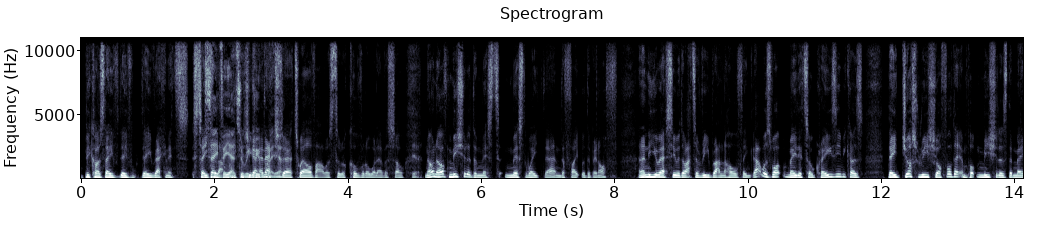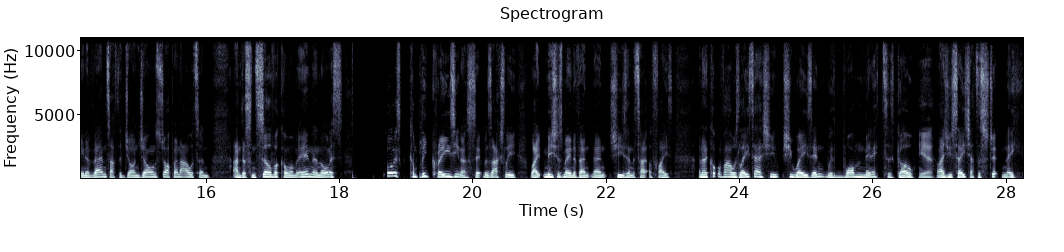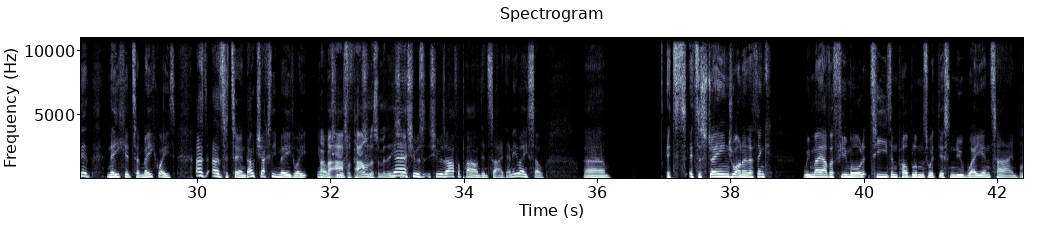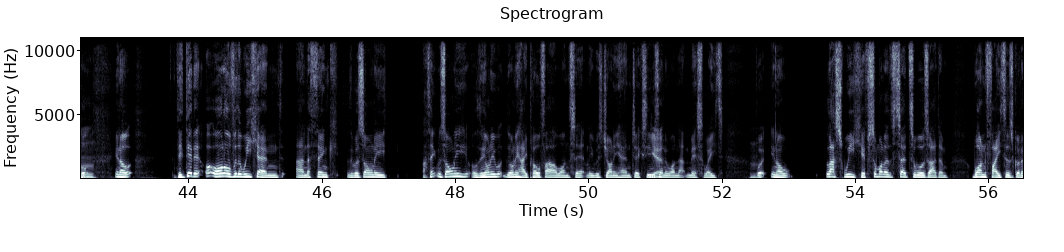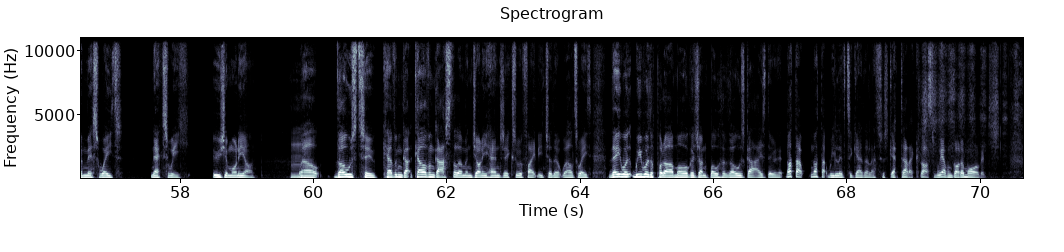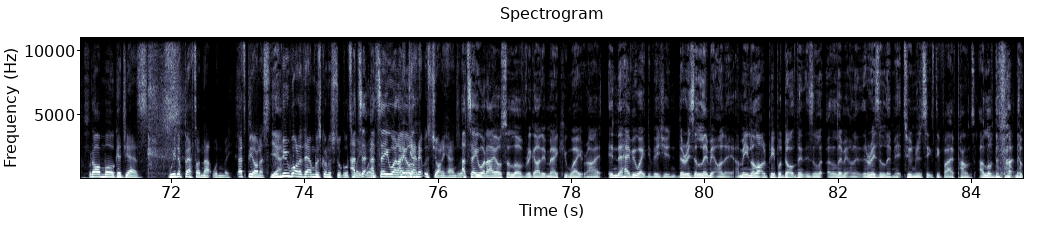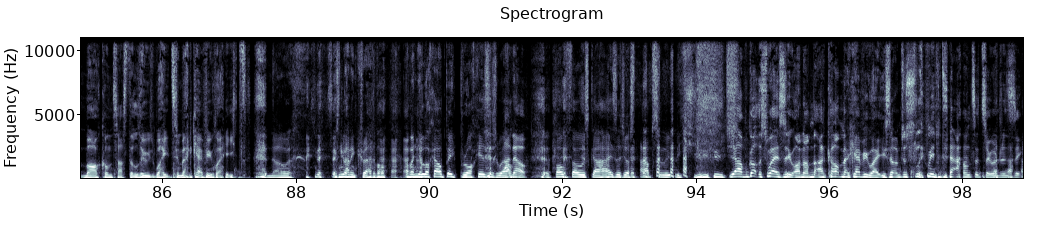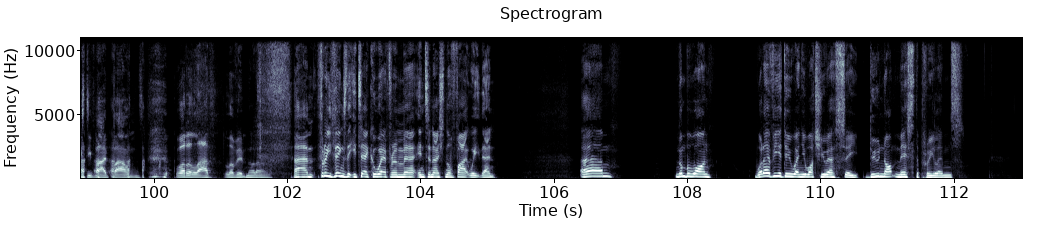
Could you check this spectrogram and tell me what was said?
because they've they've they reckon it's safer, Safer, that way, yeah, to you get an extra twelve hours to recover or whatever. So Yeah. no, no, if Miesha had missed missed weight, then the fight would have been off, and then the UFC would have had to rebrand the whole thing. That was what made it so crazy because they just reshuffled it and put Miesha as the main event after Jon Jones dropping out and Anderson Silva coming in and all this all this complete craziness. It was actually right. Miesha's main event. Then she's in the title fight, and then a couple of hours later, she she weighs in with one minute to go. Yeah. and as you say, she had to strip naked naked to make weight. As as it turned out, she actually made weight. You know, About half was- a pound or something, didn't yeah, she? she was she was half a pound inside anyway. So, um, it's it's a strange one, and I think we may have a few more teething problems with this new weigh-in time. But Mm. you know, they did it all over the weekend, and I think there was only. I think it was only, or the only, the only high profile one certainly was Johnny Hendricks. He was Yeah. the only one that missed weight. Hmm. But you know, last week, if someone had said to us, Adam, one fighter's going to miss weight next week, who's your money on? Hmm. Well, those two, Kevin Ga- Kelvin Gastelum and Johnny Hendricks, who were fighting each other at welterweight, they were we would have put our mortgage on both of those guys doing it. Not that not that we live together. Let's just get that across. We haven't got a mortgage, but our mortgages, we'd have bet on that, wouldn't we? Let's be honest. Yeah. We knew one of them was going to struggle to I'd make say- weight. I'd tell you what And I again, al- it was Johnny Hendricks. I'll Hendricks. tell you what I also love regarding making weight, right? In the heavyweight division, there is a limit on it. I mean, a lot of people don't think there's a, li- a limit on it. There is a limit, 265 pounds. I love the fact that Mark Hunt has to lose weight to make heavyweight. No. Isn't that incredible? And when you look how big Brock is as well. I know. Both those guys are just absolutely huge. yeah, I've got the sweatsuit on. I'm not, I can't make heavyweight, so I'm just slimming down to 265 pounds. What a lad. Love him. Not. Um, three things that you take away from uh, International Fight Week then. Um, number one, whatever you do when you watch UFC, do not miss the prelims.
